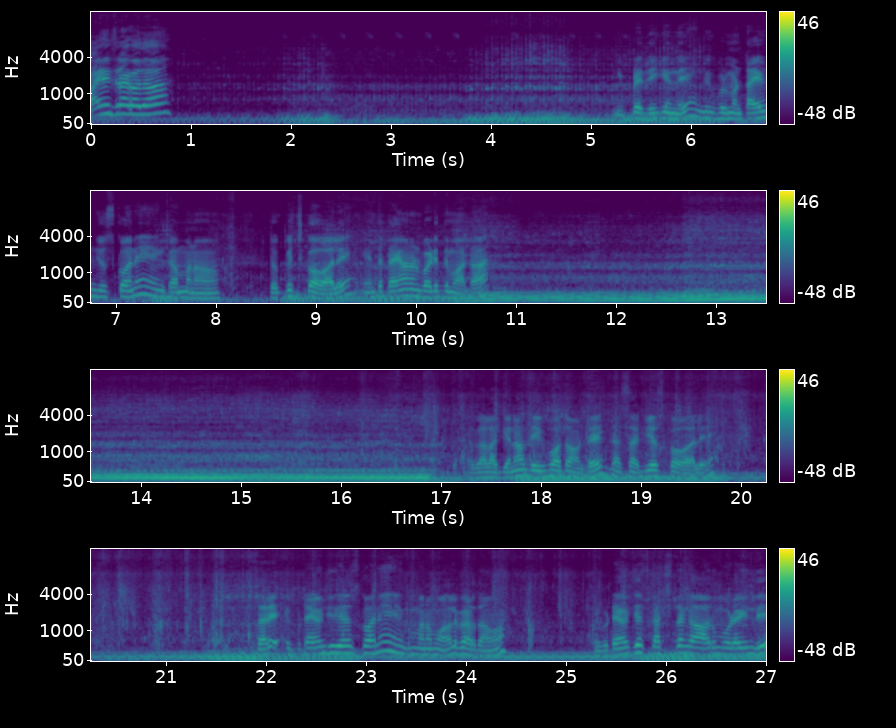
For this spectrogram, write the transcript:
పైనుంచి రాగోదు ఇప్పుడే దిగింది. ఇంక ఇప్పుడు మనం టైం చూసుకొని ఇంకా మనం తొక్కించుకోవాలి. ఎంత టైం అని పడిద్ది మాట. అలా గినాలు దిగిపోతూ ఉంటాయి. ఇంకా సరి చేసుకోవాలి. సరే ఇప్పుడు టైం చేసుకొని ఇంక మనం మొదలు పెడదాము. ఇప్పుడు టైం వచ్చేసి ఖచ్చితంగా ఆరు మూడు అయింది.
